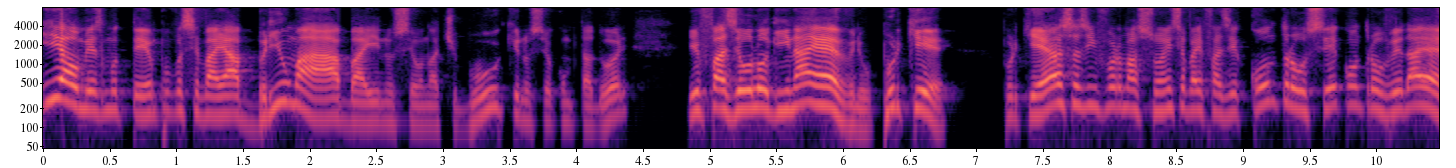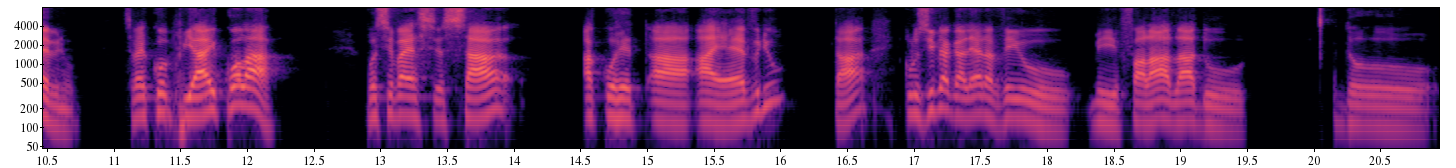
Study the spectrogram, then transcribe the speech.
e ao mesmo tempo você vai abrir uma aba aí no seu notebook, no seu computador e fazer o login na Avenue. Por quê? Porque essas informações você vai fazer Ctrl C, Ctrl V da Avenue. Você vai copiar e colar. Você vai acessar a, corret... a, a tá? Inclusive a galera veio me falar lá do, do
